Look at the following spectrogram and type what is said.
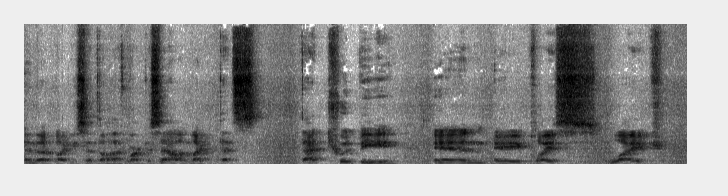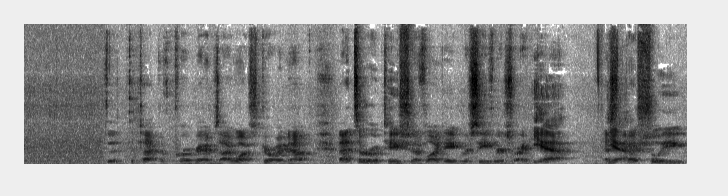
and that, like you said, they'll have Marcus Allen. Like that's that could be in a place like the, the type of programs I watched growing up. That's a rotation of like eight receivers, right? Yeah. Yeah. Especially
